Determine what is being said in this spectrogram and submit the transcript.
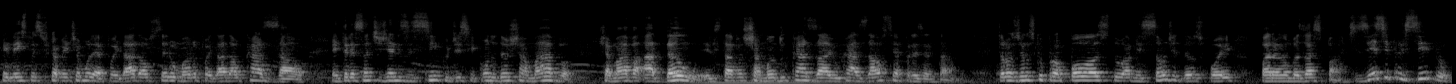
e nem especificamente à mulher. Foi dado ao ser humano, foi dado ao casal. É interessante, Gênesis 5 diz que quando Deus chamava, chamava Adão, ele estava chamando o casal e o casal se apresentava. Então nós vemos que o propósito, a missão de Deus foi para ambas as partes. E esse princípio,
